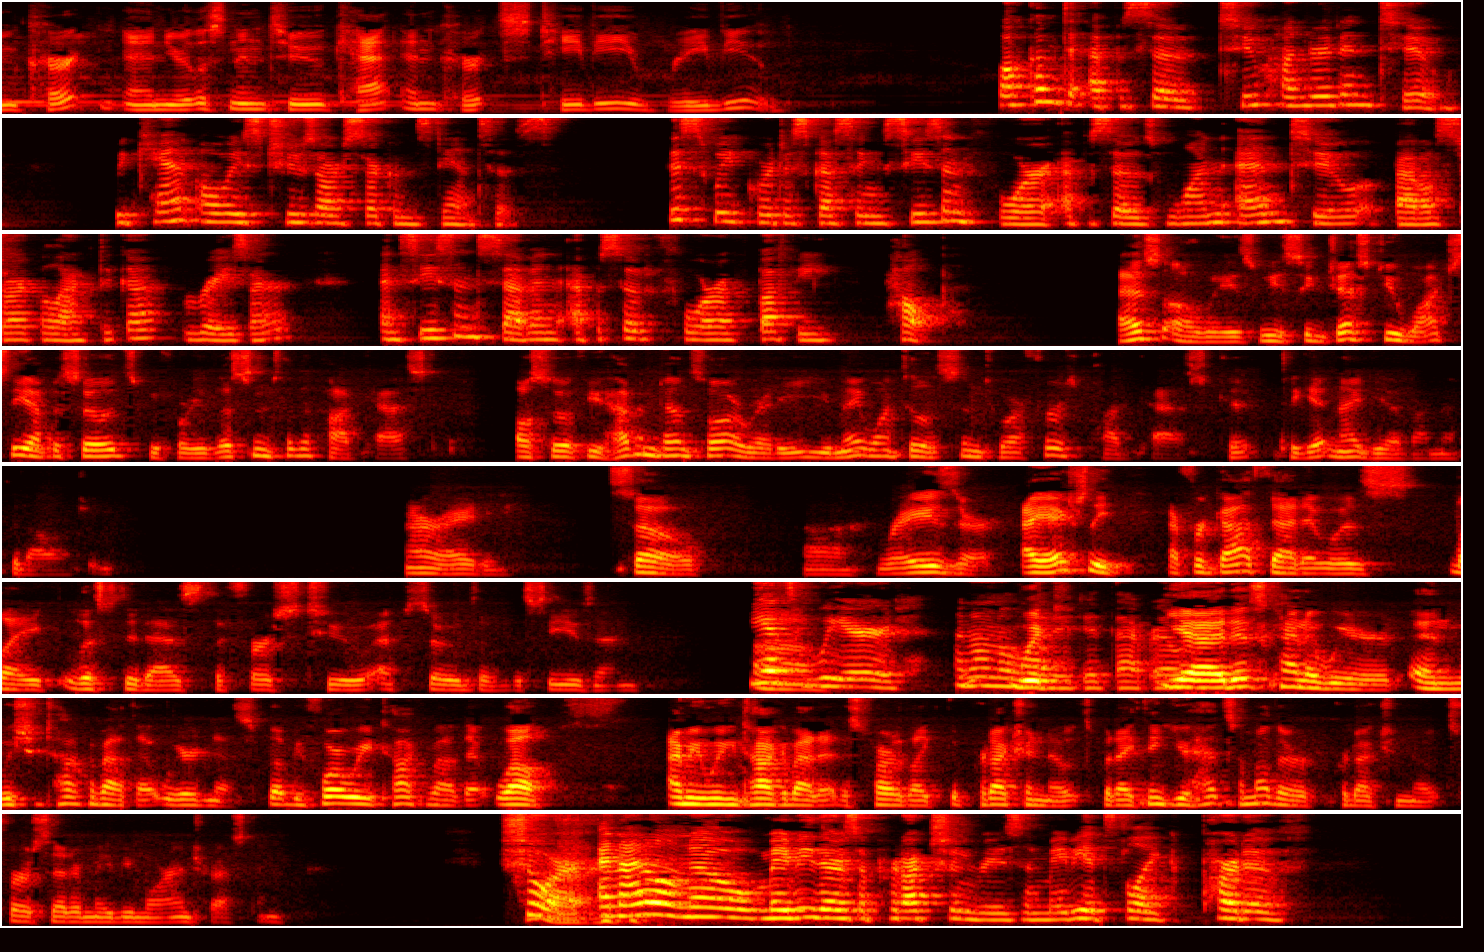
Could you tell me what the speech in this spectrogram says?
Kat. And I'm Kurt, and you're listening to Kat and Kurt's TV Review. Welcome to episode 202. We can't always choose our circumstances. This week we're discussing season 4, episodes 1 and 2 of Battlestar Galactica Razor, and season 7, episode 4 of Buffy Help. As always, we suggest you watch the episodes before you listen to the podcast. Also, if you haven't done so already, you may want to listen to our first podcast to get an idea of our methodology. Alrighty. So, uh, Razor. I actually I forgot that it was like listed as the first two episodes of the season. Yeah, it's Um, weird. I don't know which- why they did that, really. Yeah, it is kind of weird, and we should talk about that weirdness. But before we talk about that, well, I mean, we can talk about it as part of like the production notes. But I think you had some other production notes first that are maybe more interesting. Sure. And I don't know, maybe there's a production reason. Maybe it's like part of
